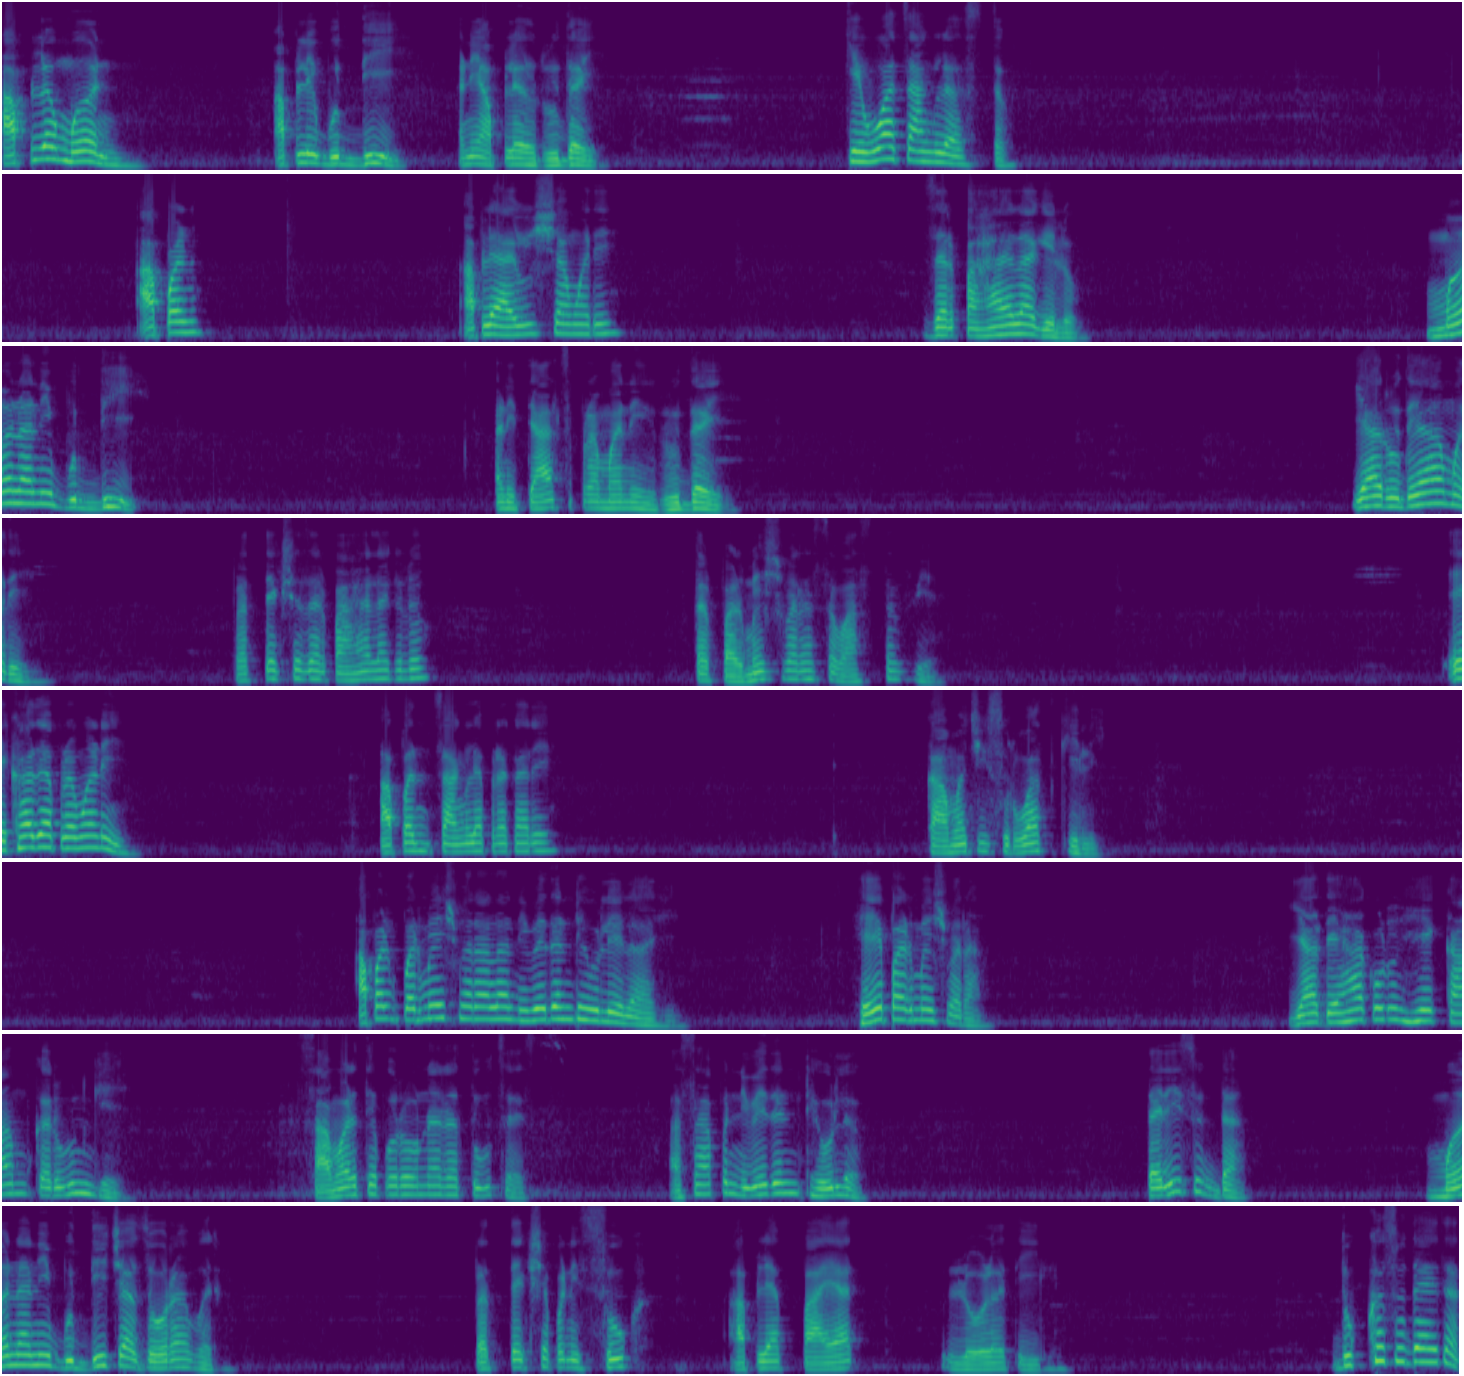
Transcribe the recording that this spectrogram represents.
आपलं मन आपली बुद्धी आणि आपलं हृदय केव्हा चांगलं असतं? आपण आपल्या आयुष्यामध्ये जर पाहायला गेलो मन आणि बुद्धी आणि त्याचप्रमाणे हृदय या हृदयामध्ये प्रत्यक्ष जर पाहायला गेलो तर परमेश्वराचं वास्तव्य एखाद्याप्रमाणे आपण चांगल्या प्रकारे कामाची सुरुवात केली. आपण परमेश्वराला निवेदन ठेवलेलं आहे. हे परमेश्वरा या देहाकडून हे काम करून घे. सामर्थ्य पुरवणारा तूच आहेस. असं आपण निवेदन ठेवलं तरीसुद्धा मन आणि बुद्धीच्या जोरावर प्रत्यक्षपणे सुख आपल्या पायात लोळत येईल. दुःखसुद्धा येतात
